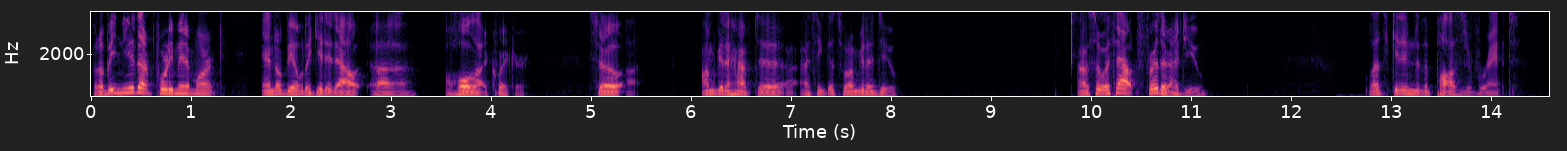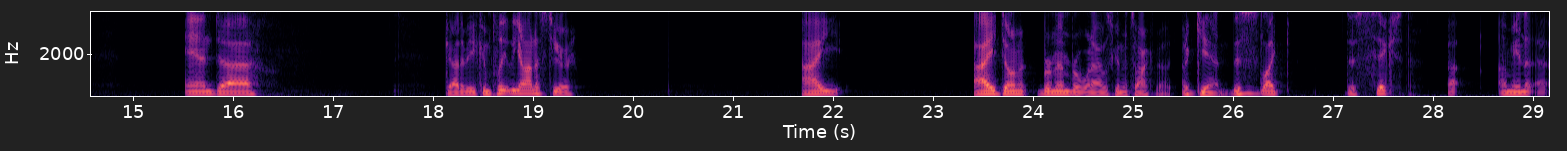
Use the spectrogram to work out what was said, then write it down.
But I'll be near that 40 minute mark, and I'll be able to get it out uh, a whole lot quicker. So uh, I'm going to have to, I think that's what I'm going to do. Uh, so without further ado, let's get into the positive rant. And, uh, got to be completely honest here. I I don't remember what I was going to talk about. Again, this is like the sixth. Uh, I mean, uh,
